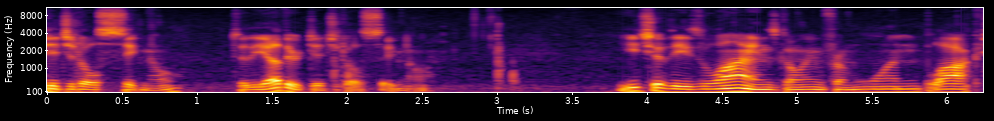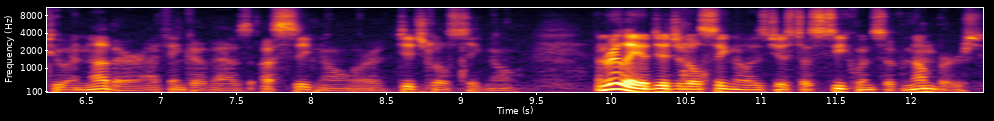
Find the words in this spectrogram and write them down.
digital signal to the other digital signal. Each of these lines going from one block to another I think of as a signal or a digital signal. And really a digital signal is just a sequence of numbers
